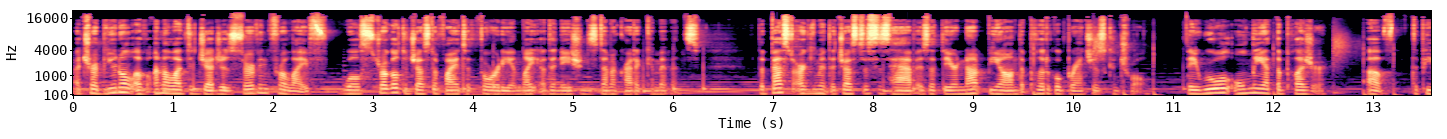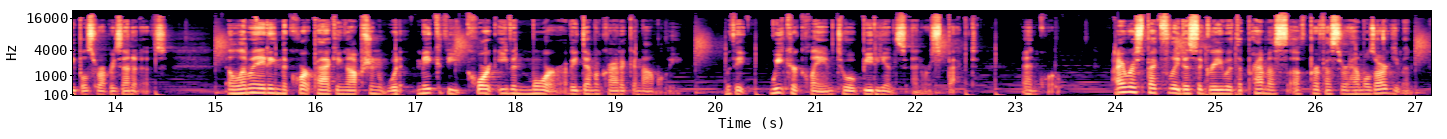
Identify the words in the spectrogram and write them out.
a tribunal of unelected judges serving for life will struggle to justify its authority in light of the nation's democratic commitments. The best argument that justices have is that they are not beyond the political branch's control. They rule only at the pleasure of the people's representatives. Eliminating the court packing option would make the court even more of a democratic anomaly, with a weaker claim to obedience and respect. I respectfully disagree with the premise of Professor Hemel's argument.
